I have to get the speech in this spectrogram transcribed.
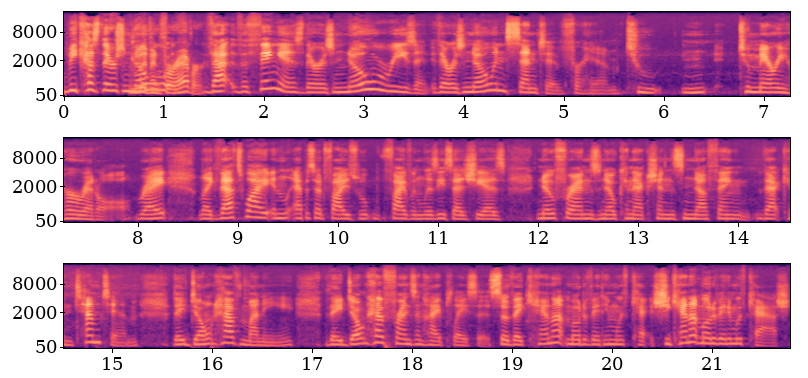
because there's no Living forever. That the thing is, there is no reason, there is no incentive for him to to marry her at all, right? Like that's why in episode five, five when Lizzie says she has no friends, no connections, nothing that can tempt him. They don't have money. They don't have friends in high places, so they cannot motivate him with cash. She cannot motivate him with cash.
